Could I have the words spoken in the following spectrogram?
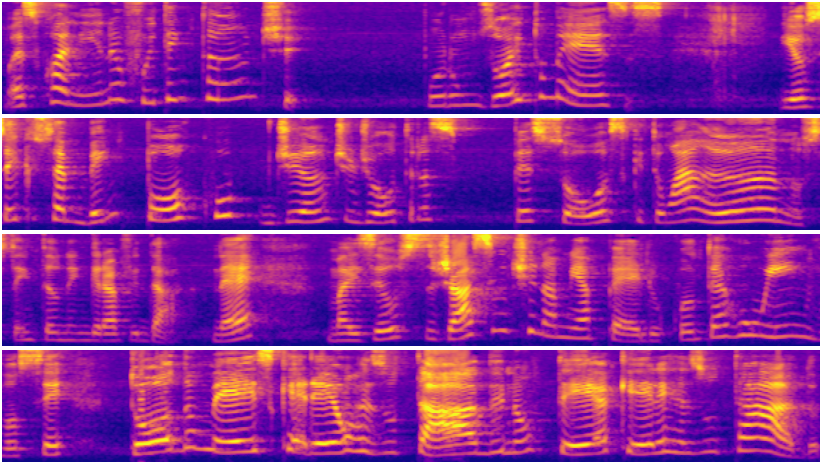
Mas com a Nina eu fui tentante por uns oito meses. E eu sei que isso é bem pouco diante de outras pessoas que estão há anos tentando engravidar, né? Mas eu já senti na minha pele o quanto é ruim você todo mês querer um resultado e não ter aquele resultado.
